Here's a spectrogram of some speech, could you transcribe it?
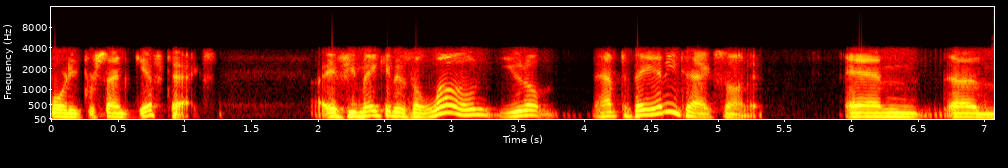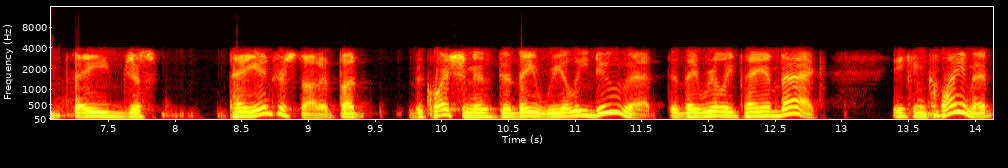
40% gift tax. If you make it as a loan, you don't have to pay any tax on it. And uh, they just pay interest on it. But the question is, did they really do that? Did they really pay him back? He can claim it,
